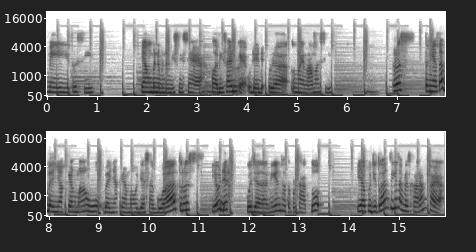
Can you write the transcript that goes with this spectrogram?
Mei gitu sih. Yang bener-bener bisnisnya ya. Hmm, Kalau desain kayak udah udah lumayan lama sih. Hmm. Terus ternyata banyak yang mau, banyak yang mau jasa gue. Terus ya udah, gue jalanin satu persatu. Ya puji Tuhan sih sampai sekarang kayak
